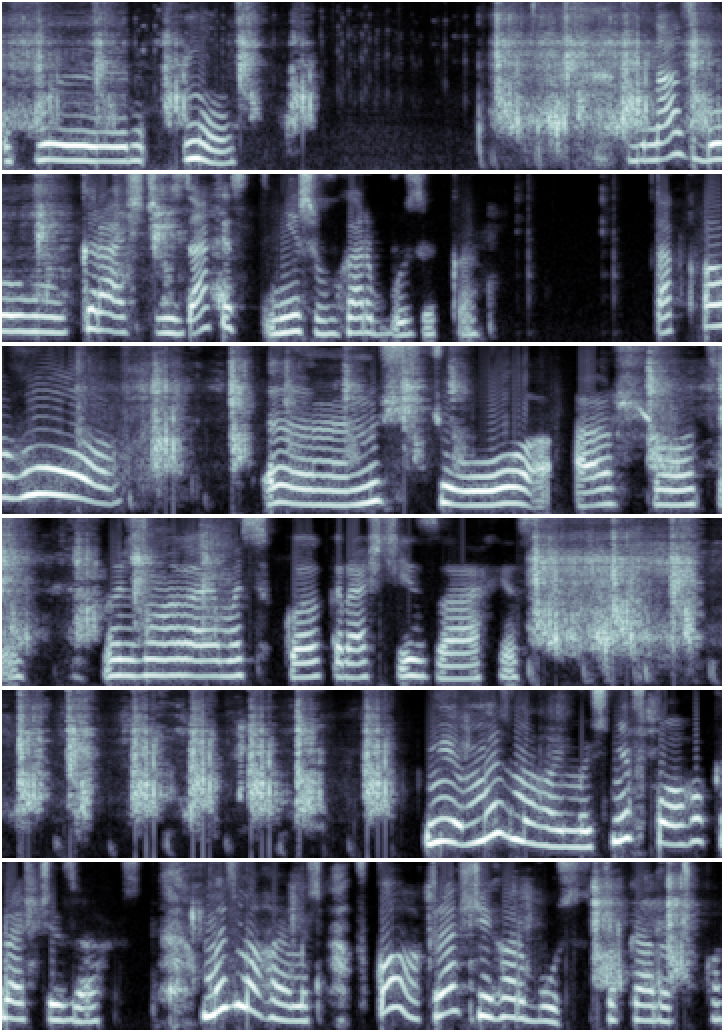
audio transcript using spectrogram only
в, ну, в нас був кращий захист, ніж в гарбузика. Так? Аго! Е, ну що, а що це? Ми ж змагаємось в кого кращий захист. Ні, ми змагаємось ні в кого кращий захист. Ми змагаємось в кого кращий гарбуз. Цукерочка.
